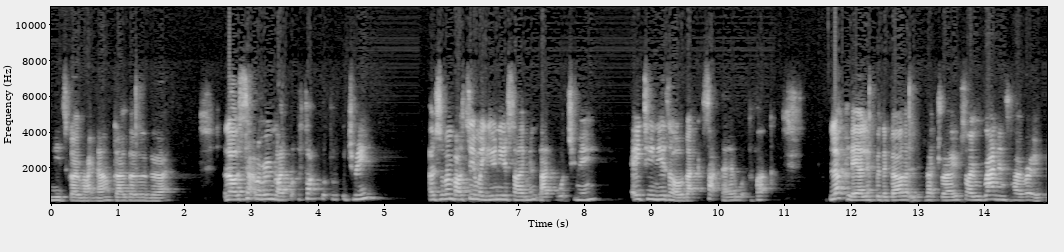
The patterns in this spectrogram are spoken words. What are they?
You need to go right now. Go, go, go, go." And I was sat in my room like, "What the fuck? What, what, what do you mean?" I just remember I was doing my uni assignment. Like, what do you mean? 18 years old, like sat there. What the fuck? Luckily, I lived with a girl that, that drove, so I ran into her room.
